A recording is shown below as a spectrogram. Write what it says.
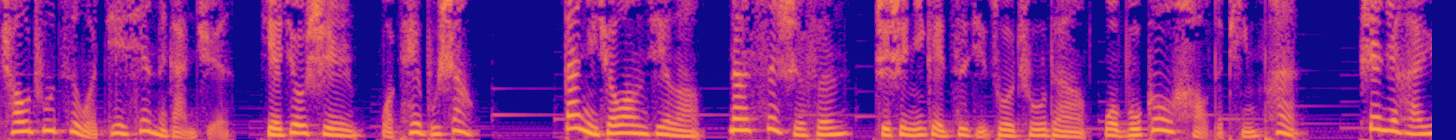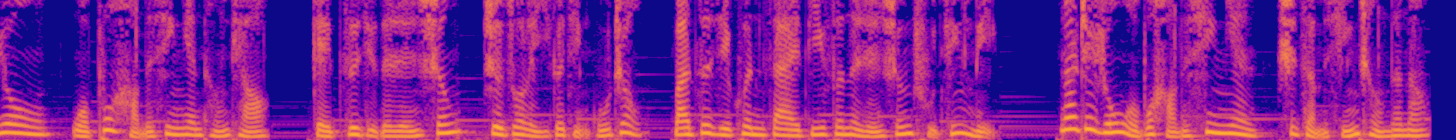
超出自我界限的感觉，也就是我配不上。但你却忘记了，那四十分只是你给自己做出的“我不够好”的评判，甚至还用“我不好的”信念藤条给自己的人生制作了一个紧箍咒，把自己困在低分的人生处境里。那这种“我不好的”信念是怎么形成的呢？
